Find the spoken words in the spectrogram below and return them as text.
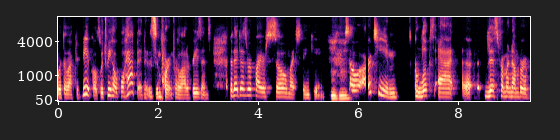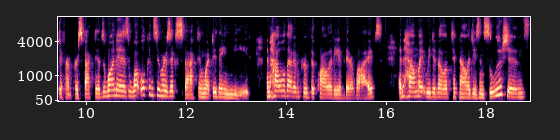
with electric vehicles, which we hope will happen. It's important for a lot of reasons, but that does require so much thinking. Mm-hmm. So our team looks at uh, this from a number of different perspectives. One is what will consumers expect and what do they need? And how will that improve the quality of their lives? And how might we develop technologies and solutions?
